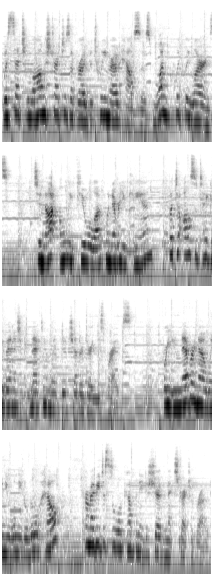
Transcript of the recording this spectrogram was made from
With such long stretches of road between roadhouses, one quickly learns to not only fuel up whenever you can, but to also take advantage of connecting with each other during these breaks. For you never know when you will need a little help or maybe just a little company to share the next stretch of road.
